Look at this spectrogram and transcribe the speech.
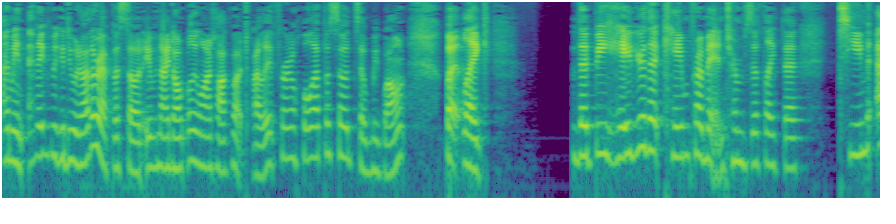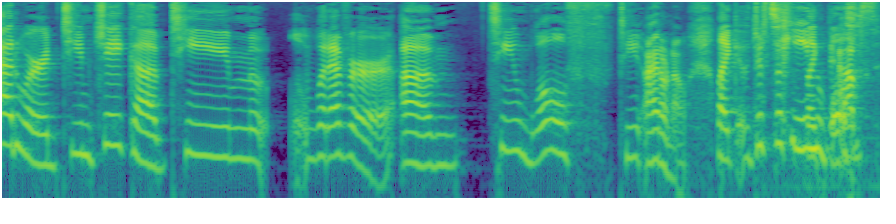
I mean, I think we could do another episode, even though I don't really want to talk about Twilight for a whole episode, so we won't. But like the behavior that came from it in terms of like the Team Edward, Team Jacob, Team whatever, um, Team Wolf, Team I don't know, like just the Teen like the Wolf. abs-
